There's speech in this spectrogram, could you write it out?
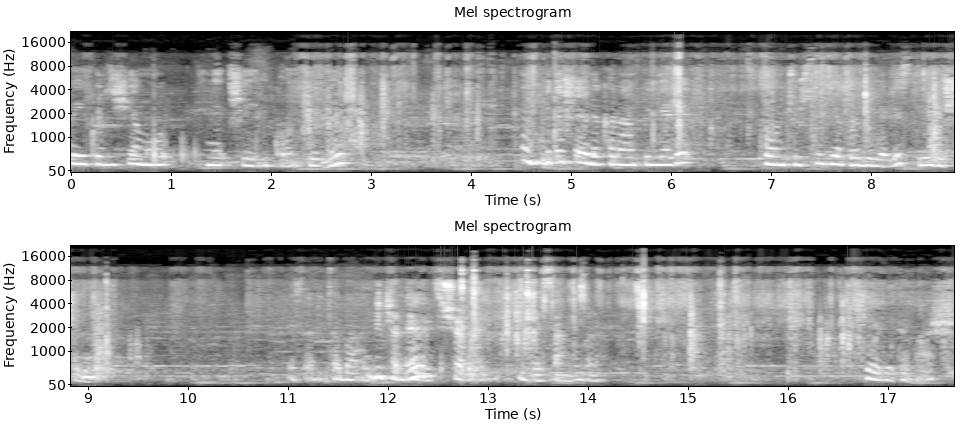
Beykoz işi ama o yine şeyli kontürlü. Hı, Bir de şöyle karanfilleri kontürsüz yapabiliriz diye düşündüm. Mesela bir tabağın bir içine evet şöyle bir desen olarak. Şöyle de var.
